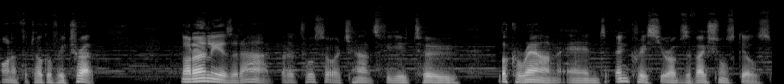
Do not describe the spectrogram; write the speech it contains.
on a photography trip. Not only is it art but it's also a chance for you to look around and increase your observational skills.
